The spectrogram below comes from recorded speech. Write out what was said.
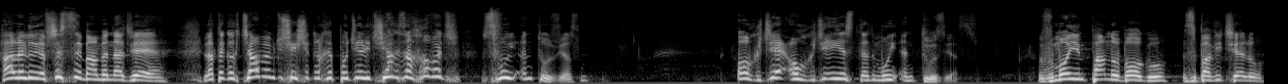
Halleluja, wszyscy mamy nadzieję. Dlatego chciałbym dzisiaj się trochę podzielić, jak zachować swój entuzjazm. O gdzie, o gdzie jest ten mój entuzjazm? W moim Panu Bogu, Zbawicielu,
